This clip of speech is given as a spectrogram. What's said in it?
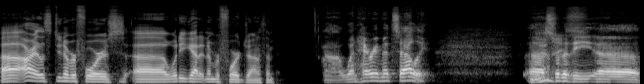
Uh, all right, let's do number fours. Uh, what do you got at number four, Jonathan? Uh, when Harry Met Sally. Uh, Yeah. Sort of the uh,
